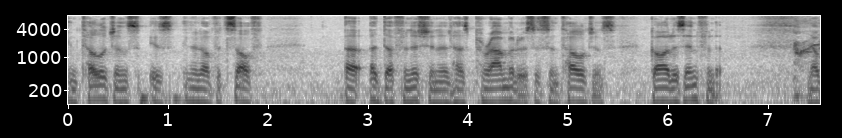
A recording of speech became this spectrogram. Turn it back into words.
Intelligence is in and of itself a definition. It has parameters. It's intelligence. God is infinite. Now,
